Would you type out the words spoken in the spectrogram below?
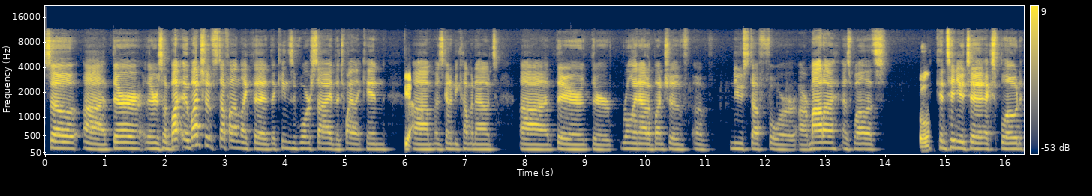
So uh, there there's a, bu- a bunch of stuff on like the the Kings of War side, the Twilight Kin Yeah. um, is going to be coming out. Uh, they're they're rolling out a bunch of, of new stuff for Armada as well. That's Cool. continued to explode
